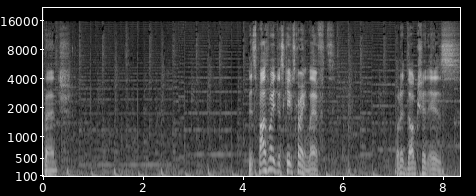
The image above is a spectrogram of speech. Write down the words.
Bench. This pathway just keeps coming left. What a dog shit is.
